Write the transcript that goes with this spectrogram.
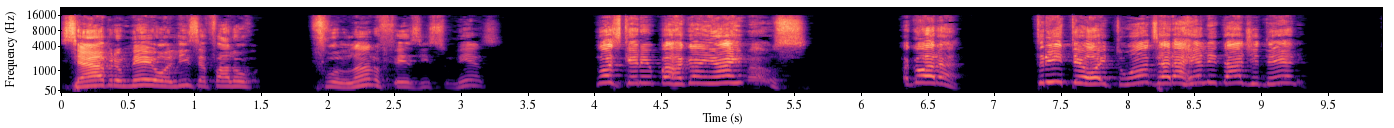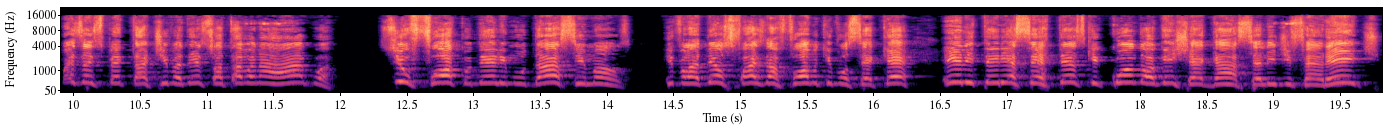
Você abre o meio olhinho, você fala, fulano fez isso mesmo? Nós queremos barganhar, irmãos. Agora, 38 anos era a realidade dele. Mas a expectativa dele só estava na água. Se o foco dele mudasse, irmãos, e falar, Deus faz da forma que você quer, ele teria certeza que quando alguém chegasse ali diferente,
